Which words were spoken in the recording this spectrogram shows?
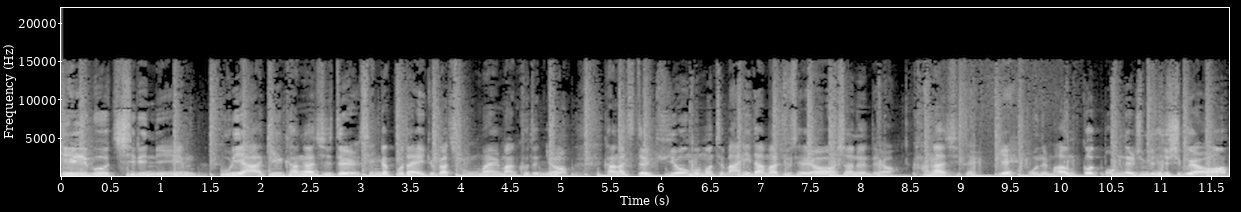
1972님, 우리 아기 강아지들 생각보다 애교가 정말 많거든요. 강아지들 귀여운 moment 많이 담아주세요 하셨는데요. 강아지들, 예, 오늘 마음껏 뽐낼 준비 해주시고요.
